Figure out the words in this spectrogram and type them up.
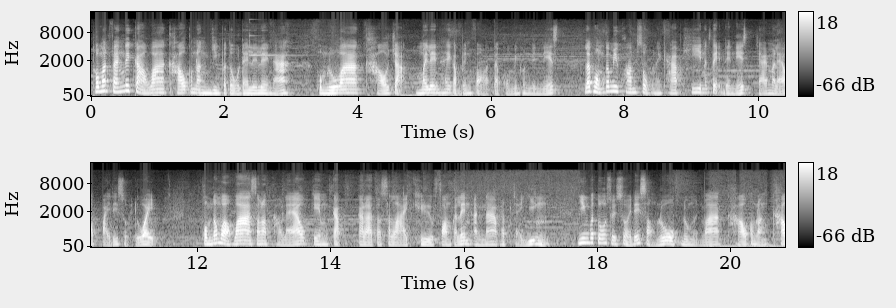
โทมัสแฟงได้กล่าวว่าเขากำลังยิงประตูได้เรื่อยๆนะ ผมรู้ว่าเขาจะไม่เล่นให้กับเบนฟอร์ดแต่ผมเป็นคนเดนนิสและผมก็มีความสุขนะครับที่นักเตะเดนนิสย้ายมาแล้วไปได้สวยด้วย ผมต้องบอกว่าสำหรับเขาแล้วเกมกับกาลาตาสลายคือฟอร์มการเล่นอันน่าประทับใจยิ่ง ยิงประตูสวยๆได้ 2 ลูก ดูเหมือนว่าเขากำลังเข้า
